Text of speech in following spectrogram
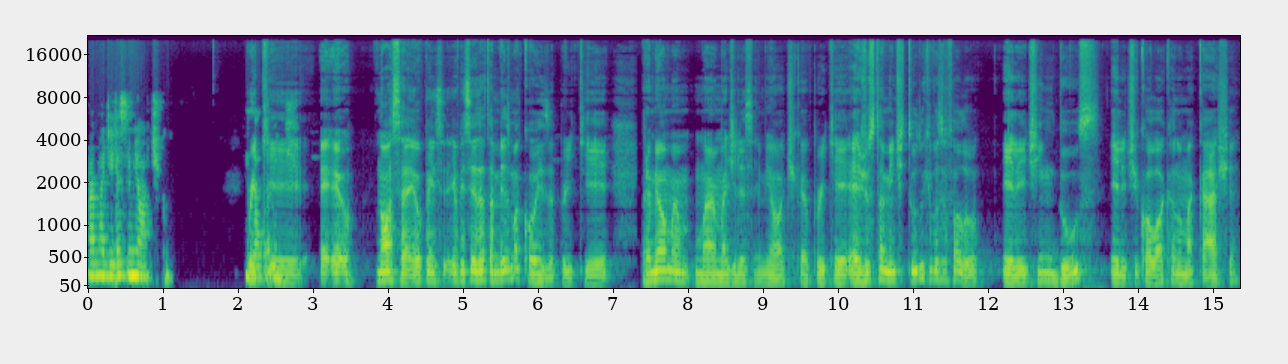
Uma armadilha semiótica. Porque, é, eu, nossa, eu pensei, eu pensei exatamente a mesma coisa, porque para mim é uma, uma armadilha semiótica, porque é justamente tudo que você falou. Ele te induz, ele te coloca numa caixa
